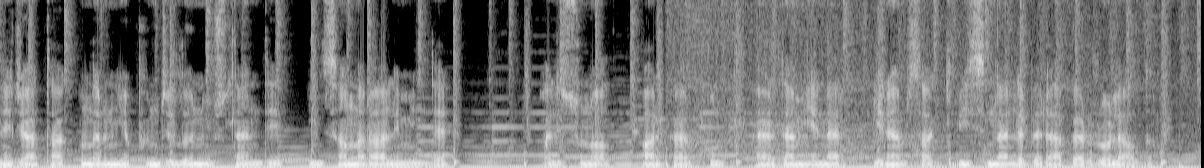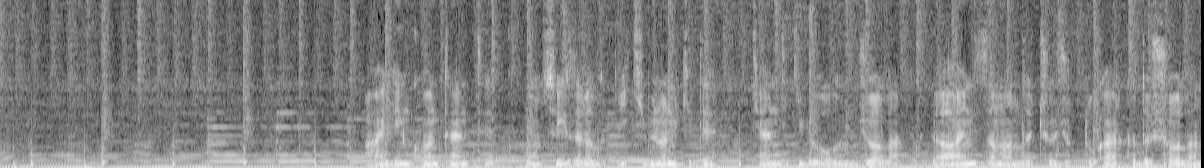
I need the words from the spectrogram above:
Necati Akpınar'ın yapımcılığını üstlendiği İnsanlar Aleminde Ali Sunal, Alper Kul, Erdem Yener, İrem Sak gibi isimlerle beraber rol aldı. Aylin Contenti 18 Aralık 2012'de kendi gibi oyuncu olan ve aynı zamanda çocukluk arkadaşı olan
